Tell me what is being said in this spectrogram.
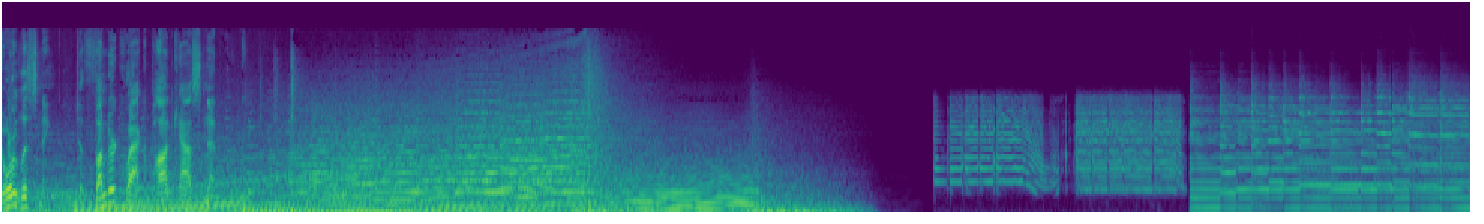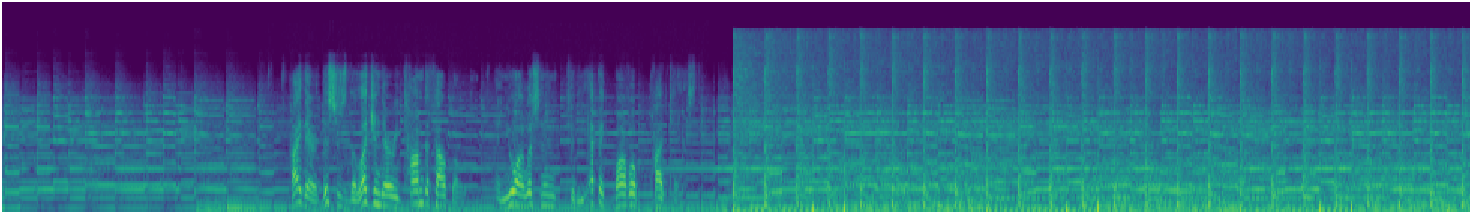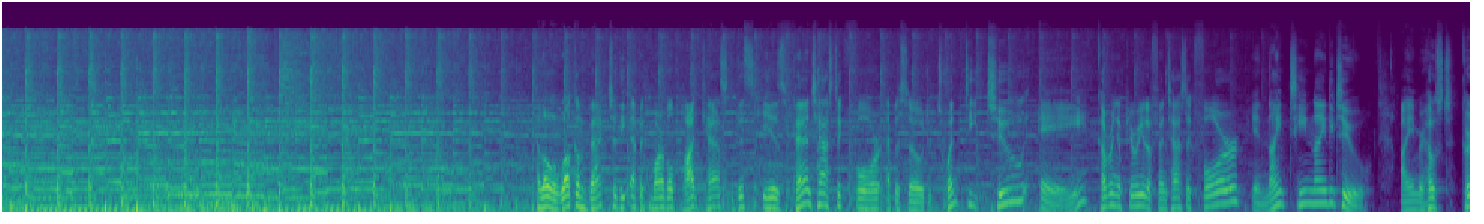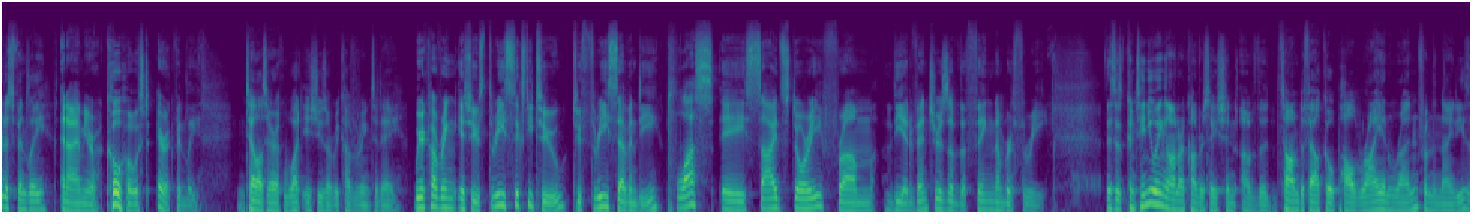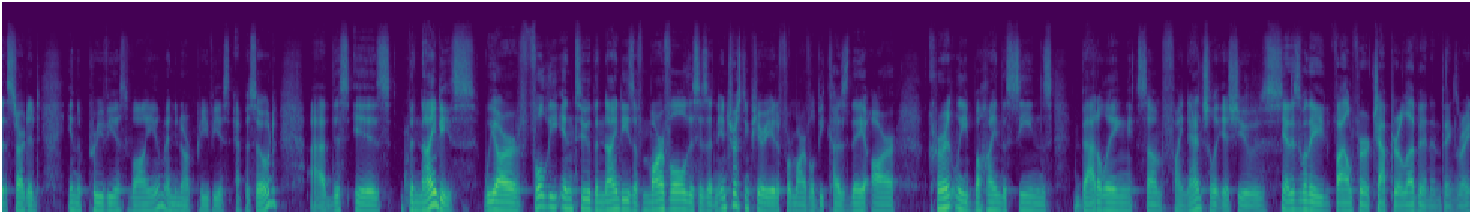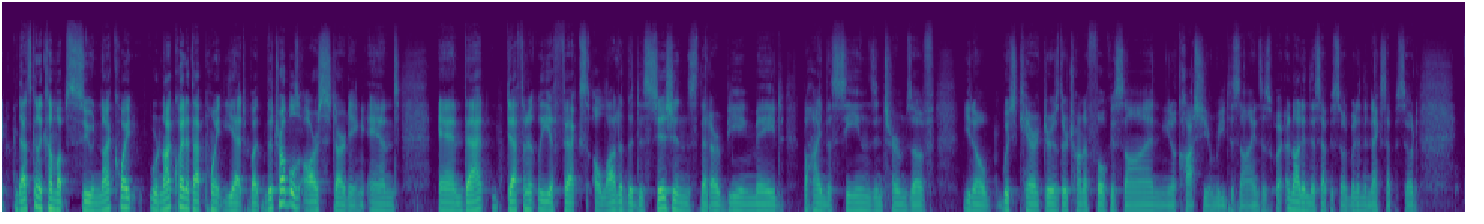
You're listening to Thunder Quack Podcast Network. Hi there, this is the legendary Tom DeFalco, and you are listening to the Epic Marvel Podcast. Hello, and welcome back to the Epic Marvel Podcast. This is Fantastic Four, episode 22A, covering a period of Fantastic Four in 1992. I am your host, Kurtis Findlay. And I am your co host, Eric Findlay. Tell us, Eric, what issues are we covering today? We are covering issues 362 to 370, plus a side story from The Adventures of the Thing number three. This is continuing on our conversation of the Tom DeFalco Paul Ryan run from the 90s that started in the previous volume and in our previous episode. Uh, this is the 90s. We are fully into the 90s of Marvel. This is an interesting period for Marvel because they are currently behind the scenes battling some financial issues. Yeah, this is when they filed for Chapter 11 and things, right? That's going to come up soon. Not quite we're not quite at that point yet, but the troubles are starting and and that definitely affects a lot of the decisions that are being made behind the scenes in terms of you know which characters they're trying to focus on you know costume redesigns as not in this episode but in the next episode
